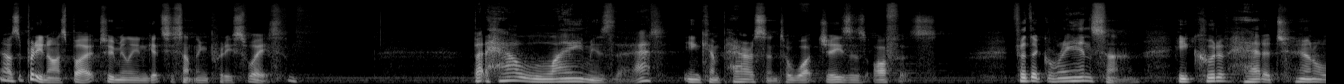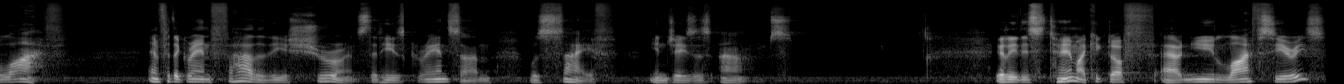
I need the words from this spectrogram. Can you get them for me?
Now, it was a pretty nice boat. Two million gets you something pretty sweet. But how lame is that in comparison to what Jesus offers? For the grandson, he could have had eternal life. And for the grandfather, the assurance that his grandson was safe in Jesus' arms. Earlier this term, I kicked off our new life series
